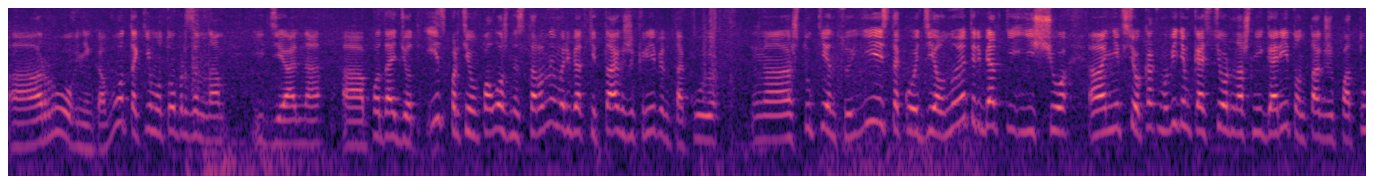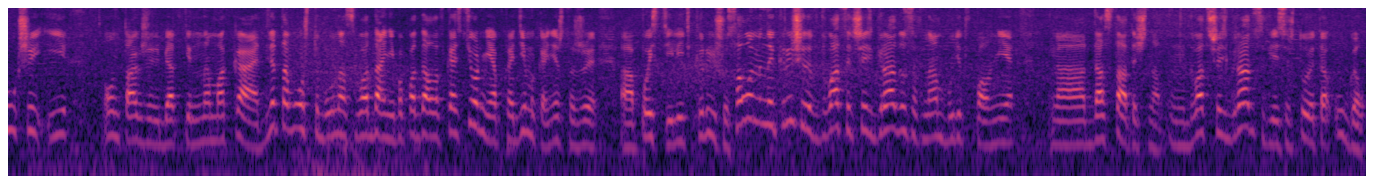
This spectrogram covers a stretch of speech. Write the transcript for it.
а, ровненько. Вот таким вот образом нам идеально а, подойдет. И с противоположной стороны мы, ребятки, также крепим такую а, штукенцию. Есть такое дело, но это, ребятки, еще не все. Как мы видим, костер наш не горит, он также потухший и он также, ребятки, намокает. Для того, чтобы у нас вода не попадала в костер, необходимо, конечно же, постелить крышу. Соломенной крыши в 26 градусов нам будет вполне а, достаточно. 26 градусов, если что, это угол.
